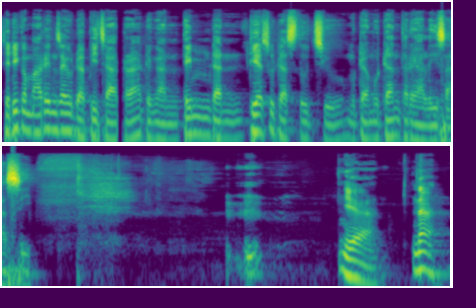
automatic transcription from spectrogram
jadi kemarin saya sudah bicara dengan tim dan dia sudah setuju. Mudah-mudahan terrealisasi. ya, nah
